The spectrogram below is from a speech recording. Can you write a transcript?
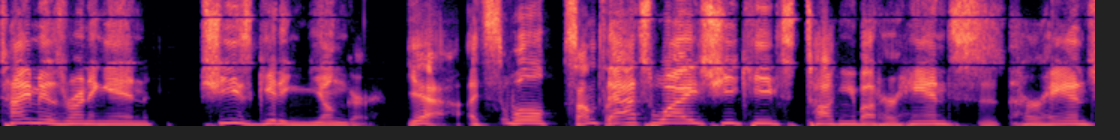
time is running in she's getting younger. Yeah, it's well something. That's why she keeps talking about her hands, her hands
